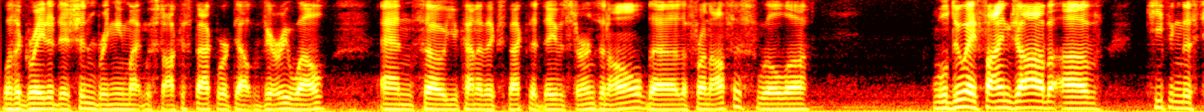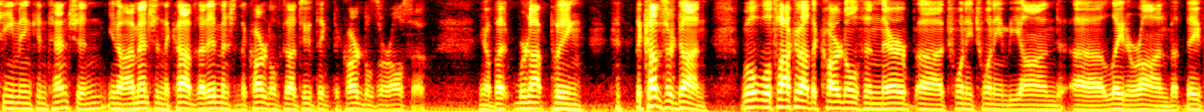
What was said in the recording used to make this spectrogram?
was a great addition. Bringing Mike Moustakas back worked out very well. And so you kind of expect that David Stearns and all the the front office will uh, will do a fine job of keeping this team in contention. You know, I mentioned the Cubs. I didn't mention the Cardinals because I do think the Cardinals are also, you know, but we're not putting the Cubs are done. We'll we'll talk about the Cardinals and their uh, 2020 and beyond uh, later on, but they've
